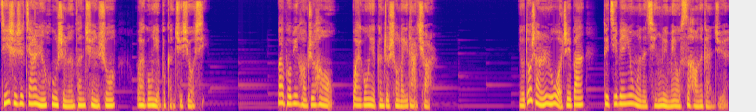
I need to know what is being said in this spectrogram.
即使是家人、护士轮番劝说，外公也不肯去休息。外婆病好之后。外公也跟着瘦了一大圈儿。有多少人如我这般对街边拥吻的情侣没有丝毫的感觉，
